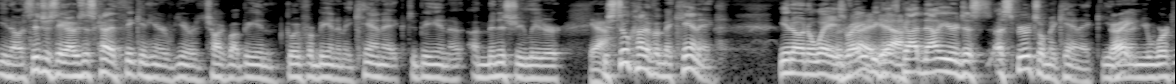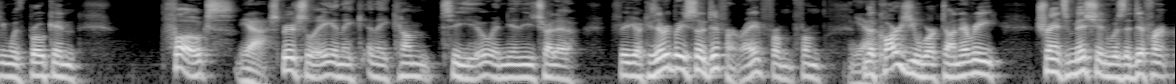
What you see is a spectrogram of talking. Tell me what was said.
you know, it's interesting. I was just kind of thinking here, you know, you talk about being going from being a mechanic to being a, a ministry leader. Yeah. You're still kind of a mechanic, you know, in a ways, right? right, Because yeah. God, now you're just a spiritual mechanic, you know, Right. and you're working with broken folks, Yeah. spiritually, and they and they come to you, and then you try to figure out because everybody's so different, right? From from Yeah. the cars you worked on, every transmission was a different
